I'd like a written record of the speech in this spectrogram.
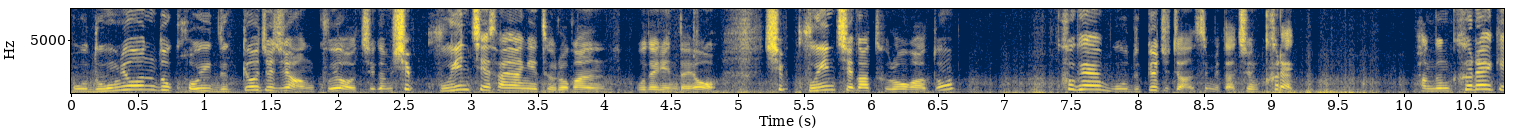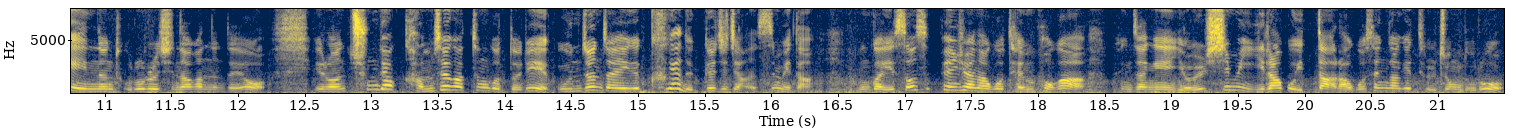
뭐 노면도 거의 느껴지지 않고요. 지금 19인치 사양이 들어간 모델인데요. 19인치가 들어가도 크게 뭐 느껴지지 않습니다. 지금 크랙. 방금 크랙에 있는 도로를 지나갔는데요. 이런 충격 감쇄 같은 것들이 운전자에게 크게 느껴지지 않습니다. 뭔가 이 서스펜션하고 댐퍼가 굉장히 열심히 일하고 있다라고 생각이 들 정도로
